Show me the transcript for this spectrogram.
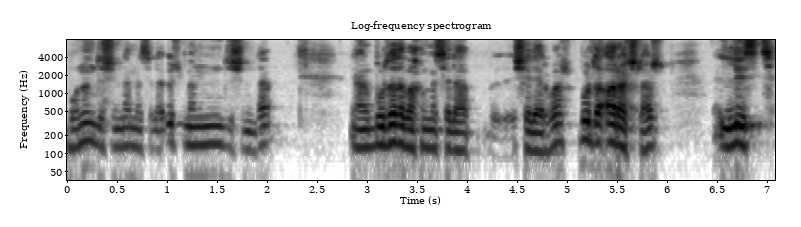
bunun dışında mesela üst menünün dışında yani burada da bakın mesela şeyler var. Burada araçlar, list,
